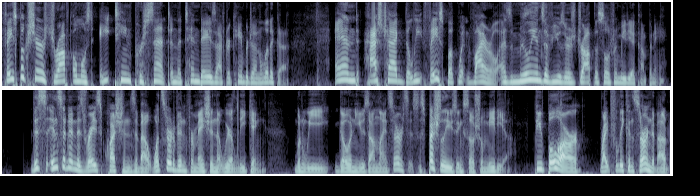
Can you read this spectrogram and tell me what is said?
Facebook shares dropped almost 18% in the 10 days after Cambridge Analytica. And hashtag delete Facebook went viral as millions of users dropped the social media company. This incident has raised questions about what sort of information that we're leaking when we go and use online services, especially using social media. People are rightfully concerned about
